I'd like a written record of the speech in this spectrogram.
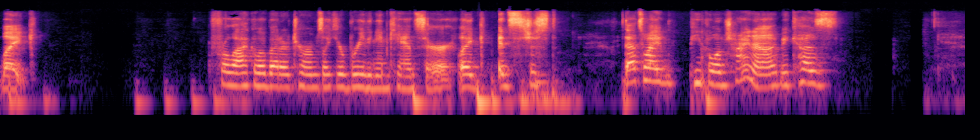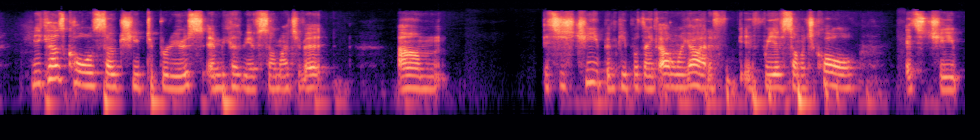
like for lack of a better terms like you're breathing in cancer. Like it's just that's why people in China because because coal is so cheap to produce and because we have so much of it um it's just cheap and people think oh my god if if we have so much coal it's cheap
